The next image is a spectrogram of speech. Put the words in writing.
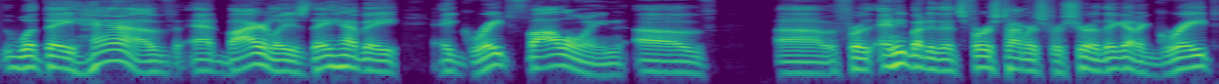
what they have at Byerly is they have a a great following of uh, for anybody that's first timers for sure. They got a great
